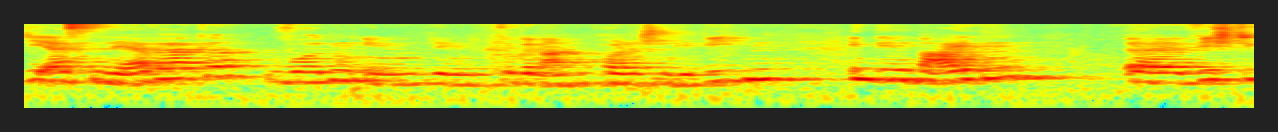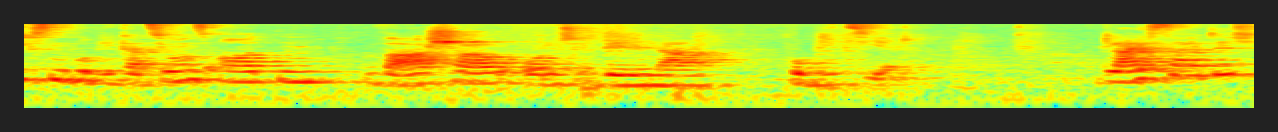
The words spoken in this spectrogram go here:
Die ersten Lehrwerke wurden in den sogenannten polnischen Gebieten in den beiden äh, wichtigsten Publikationsorten Warschau und Wilna publiziert. Gleichzeitig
